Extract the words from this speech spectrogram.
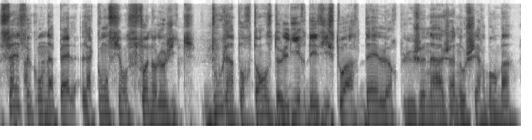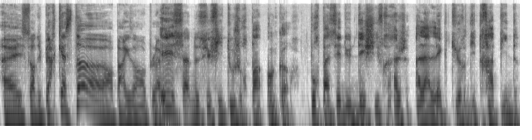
C'est ce qu'on appelle la conscience phonologique. D'où l'importance de lire des histoires dès leur plus jeune âge à nos chers bambins. Ah, Histoire du père Castor, par exemple. Et ça ne suffit toujours pas encore. Pour passer du déchiffrage à la lecture dite rapide,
